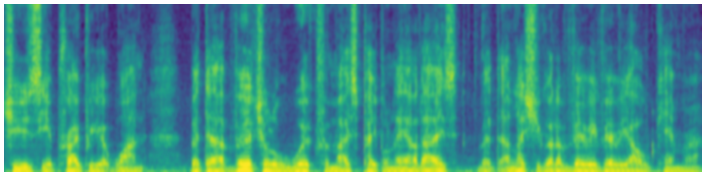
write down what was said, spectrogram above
choose the appropriate one. But uh, virtual will work for most people nowadays, but unless you've got a very, very old camera.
